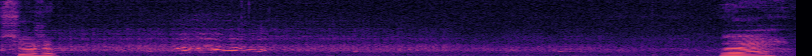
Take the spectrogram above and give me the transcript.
все же. Ах.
